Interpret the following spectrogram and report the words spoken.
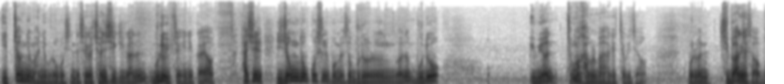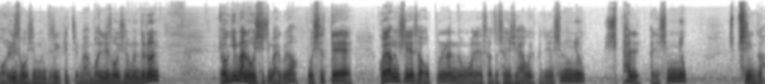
입장료 많이 물어보시는데 저희가 전시 기간은 무료 입장이니까요. 사실 이 정도 꽃을 보면서 무료는 거는 무료이면 정말 가볼 만하겠죠, 그죠? 물론 지방에서 멀리서 오시는 분들이 있겠지만 멀리서 오시는 분들은 여기만 오시지 말고요. 오실 때 고양시에서 업불란 농원에서도 전시하고 있거든요. 16, 18 아니 16, 17인가?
